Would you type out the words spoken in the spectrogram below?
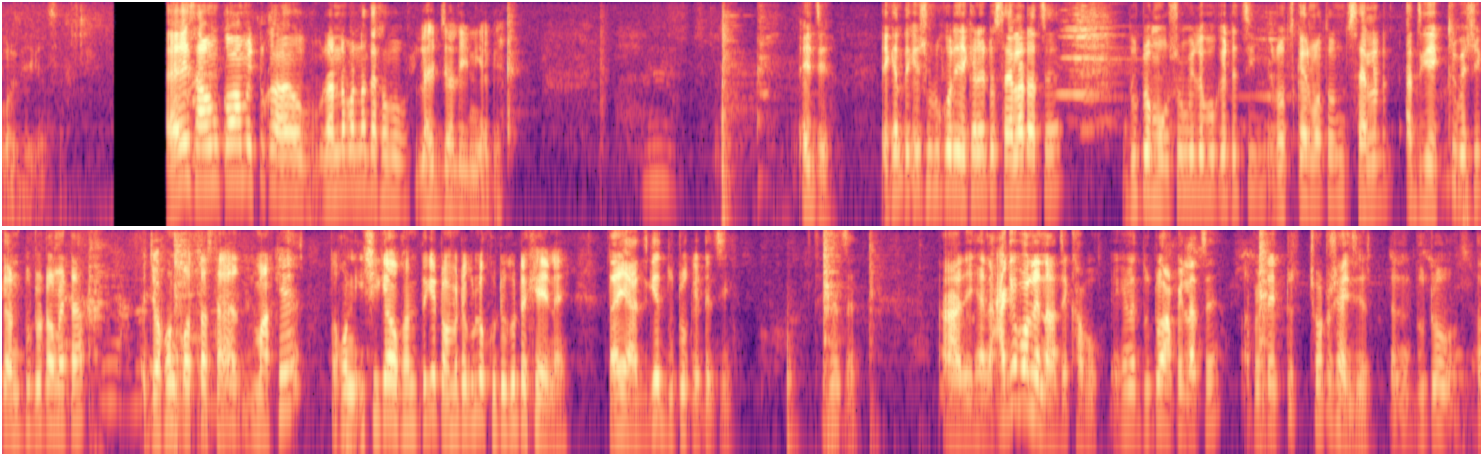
করে দিয়ে গেছে। এই সাউন্ড কম, একটু রান্না বান্না দেখাবো লাইট জ্বালিয়ে নি আগে। এই যে, এখান থেকে শুরু করি, এখানে একটু স্যালাড আছে। দুটো মৌসুমি লেবু কেটেছি, রোজকার মতন স্যালাড আজকে একটু বেশি, কারণ দুটো টমেটো। যখন কর্তা স্যালাড মাখে, তখন ইশিকা ওখান থেকে টমেটোগুলো খুঁটে খুঁটে খেয়ে নেয়। তাই আজকে দুটো কেটেছি। ঠিক আছে? আর এখানে আগে বলে না যে খাব। এখানে দুটো আপেল আছে। আপেলটা একটু ছোট সাইজের দুটো তো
